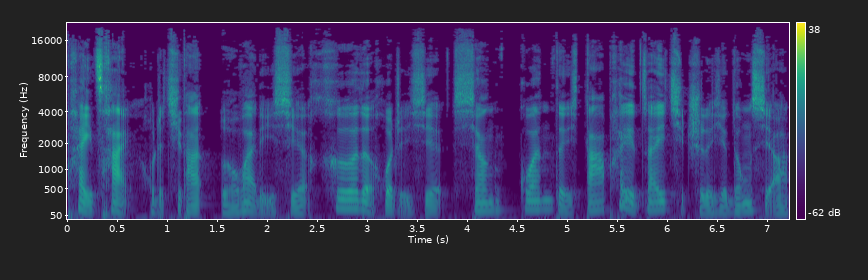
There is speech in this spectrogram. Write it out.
配菜或者其他额外的一些喝的或者一些相关的搭配在一起吃的一些东西啊。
